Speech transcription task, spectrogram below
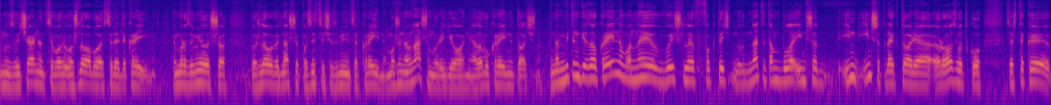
ну, звичайно, це важлива була історія для країни. І ми розуміли, що важливо від нашої позиції, що зміниться в країні. Може, не в нашому регіоні, але в Україні точно. На мітинги за Україну вони вийшли фактично. ну, Знаєте, там була інша ін, інша траєкторія розвитку. Все ж таки,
